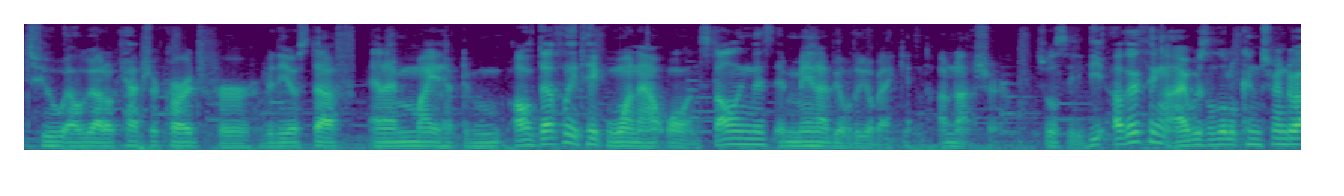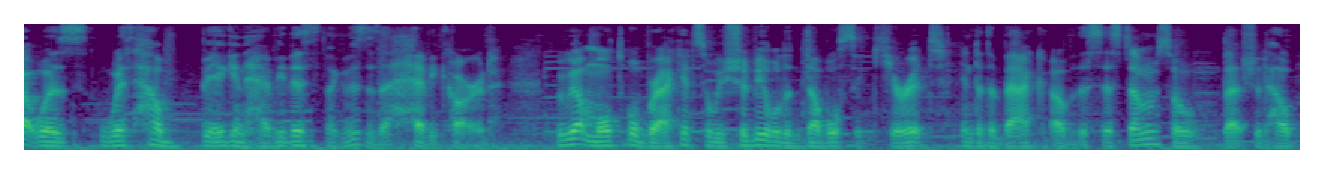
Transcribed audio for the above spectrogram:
two Elgato capture cards for video stuff, and I might have to, I'll definitely take one out while installing this. It may not be able to go back in, I'm not sure. So we'll see. The other thing I was a little concerned about was with how big and heavy this, like this is a heavy card. We've got multiple brackets, so we should be able to double secure it into the back of the system, so that should help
